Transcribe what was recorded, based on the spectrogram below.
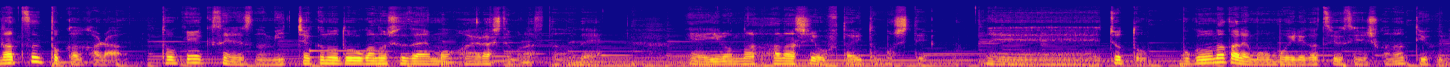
夏とかから東京エクセレンスの密着の動画の取材も入らせてもらってたので、えー、いろんな話を2人ともして、えー、ちょっと僕の中でも思い入れが強い選手かなっていうふうに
